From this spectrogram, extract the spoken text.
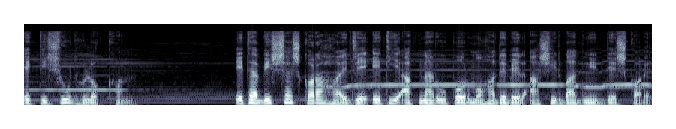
একটি শুভ লক্ষণ। এটা বিশ্বাস করা হয় যে এটি আপনার উপর মহাদেবের আশীর্বাদ নির্দেশ করে।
